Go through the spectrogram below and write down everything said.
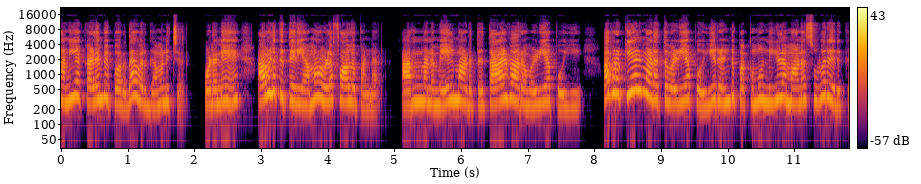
தனியா கிளம்பி போறத அவர் கவனிச்சார். உடனே அவளுக்கு தெரியாம அவளை ஃபாலோ பண்ணார். அரண்மனை மேல் மாடத்து தாழ்வாரம் வழியா போய் அப்புறம் கீழ் மாடத்து வழியா போய் ரெண்டு பக்கமும் நீளமான சுவர் இருக்க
